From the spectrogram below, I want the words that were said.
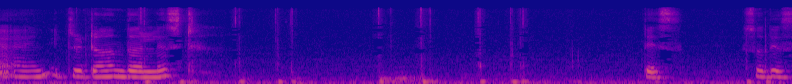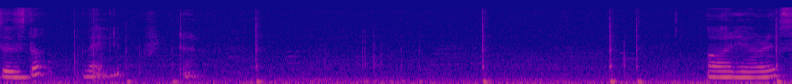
And it return the list. This. So this is the value or here is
